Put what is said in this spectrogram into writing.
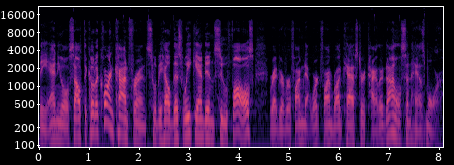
The annual South Dakota Corn Conference will be held this weekend in Sioux Falls. Red River Farm Network farm broadcaster Tyler Donaldson has more.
